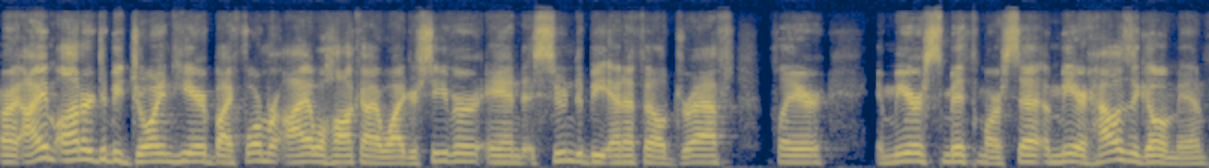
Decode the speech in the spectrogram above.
All right, I am honored to be joined here by former Iowa Hawkeye wide receiver and soon to be NFL draft player, Ihmir Smith Marsette. Ihmir, how's it going, man?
